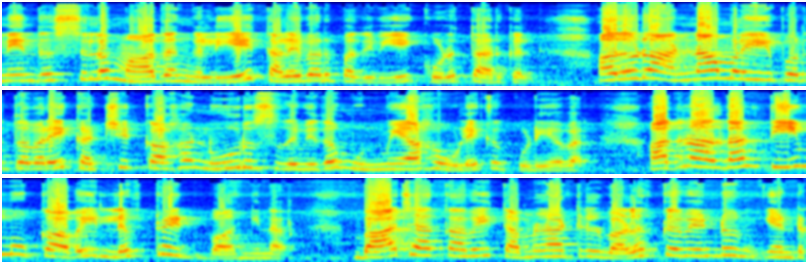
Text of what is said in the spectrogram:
இணைந்த சில மாதங்களிலேயே தலைவர் பதவியை கொடுத்தார் கொடுத்தார்கள் அதோடு அண்ணாமலையை பொறுத்தவரை கட்சிக்காக நூறு சதவீதம் உண்மையாக உழைக்கக்கூடியவர். அதனால்தான் திமுகவை லெப்ட் ரைட் வாங்கினார். பாஜகவை தமிழ்நாட்டில் வளர்க்க வேண்டும் என்ற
